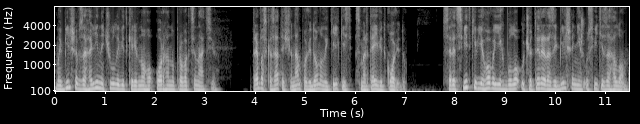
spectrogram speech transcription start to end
ми більше взагалі не чули від керівного органу про вакцинацію. Треба сказати, що нам повідомили кількість смертей від ковіду. Серед свідків Єгови їх було у 4 рази більше, ніж у світі загалом.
